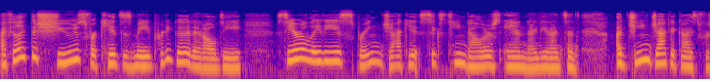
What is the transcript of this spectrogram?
I feel like the shoes for kids is made pretty good at Aldi. Sierra Ladies spring jacket, $16.99. A jean jacket, guys, for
